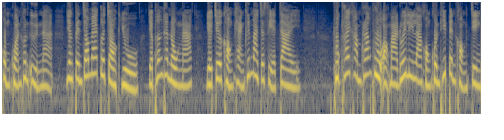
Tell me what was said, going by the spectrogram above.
ข่มขวัญคนอื่นน่ะ ยังเป็นเจ้าแม่กระจอกอยู่ อย่าเพิ่งทะนงนัก เดี๋ยวเจอของแข็งขึ้นมาจะเสียใจทุกถ้อยคำพรั่งพรูออกมาด้วยลีลาของคนที่เป็นของจริง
